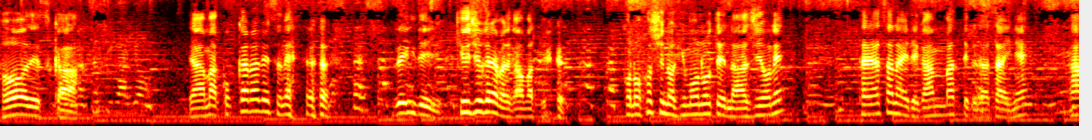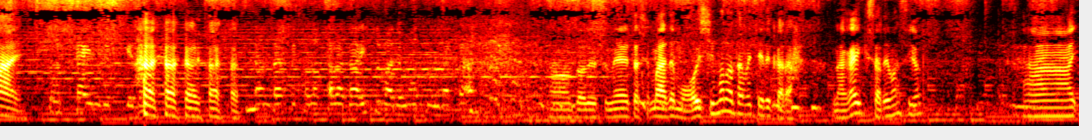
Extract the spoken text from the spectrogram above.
そうですか。私が4いやまあこっからですね。ぜひぜひ90ぐらいまで頑張ってこの星野干物店の味をね絶やさないで頑張ってくださいね。はい。そうしたいんですけど、はいね、はい。はいはいなんだってこの体いつまで持つんだか。本当ですね。私まあでも美味しいもの食べてるから長生きされますよはーい。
